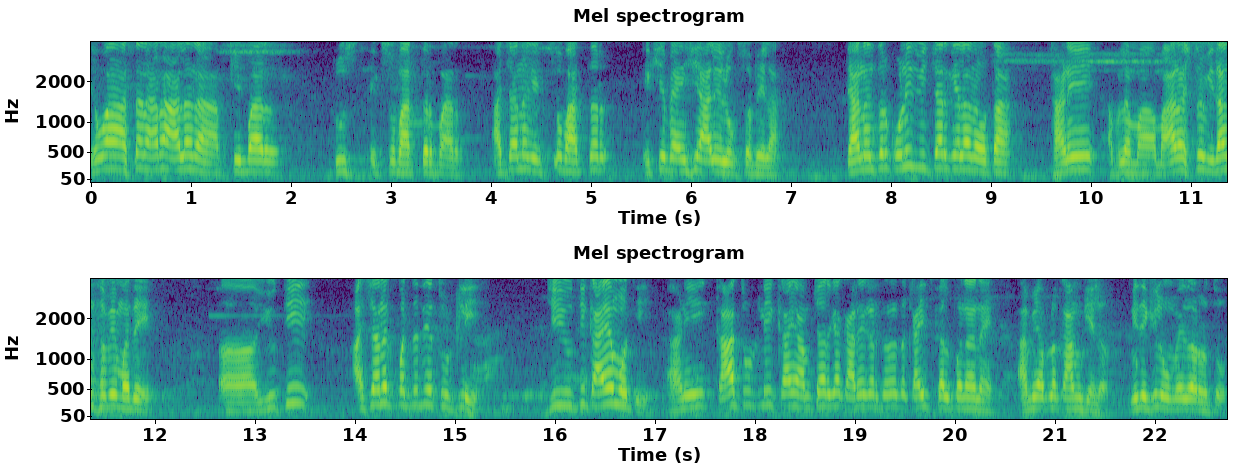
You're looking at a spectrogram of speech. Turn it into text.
तेव्हा असा नारा आला ना की बार टू एकशे बहात्तर पार. अचानक एकशे बहात्तर एकशे ब्याऐंशी आले लोकसभेला. त्यानंतर कोणीच विचार केला नव्हता. ठाणे आपल्या मा महाराष्ट्र विधानसभेमध्ये युती अचानक पद्धतीने तुटली. जी युती कायम होती आणि का तुटली काय आमच्यासारख्या कार्यकर्त्यांना तर काहीच कल्पना नाही. आम्ही आपलं काम केलं. मी देखील उमेदवार होतो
